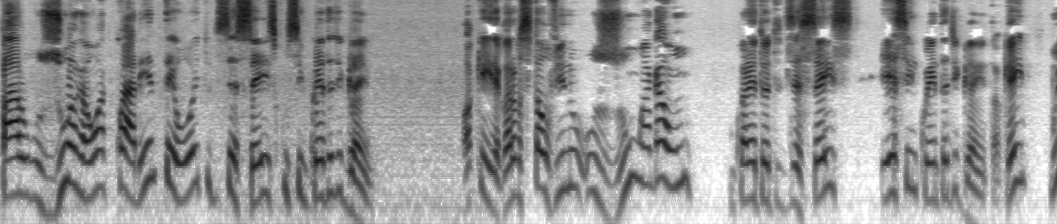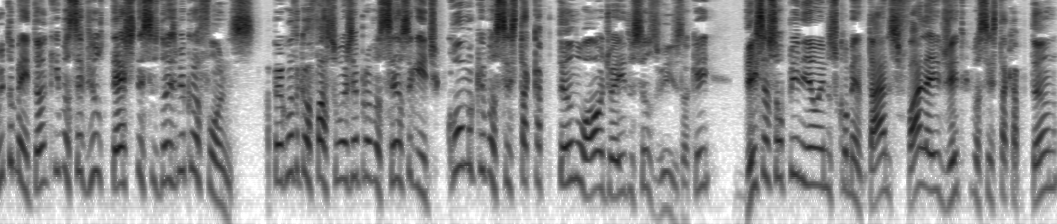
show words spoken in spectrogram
para o Zoom H1 a 48,16 com 50 de ganho. Ok, agora você está ouvindo o Zoom H1 com 48,16 e 50 de ganho, tá ok? Muito bem, então aqui você viu o teste desses dois microfones. A pergunta que eu faço hoje é para você é o seguinte: como que você está captando o áudio aí dos seus vídeos, ok? Deixe a sua opinião aí nos comentários, fale aí do jeito que você está captando.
